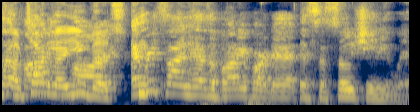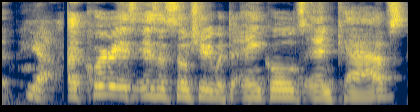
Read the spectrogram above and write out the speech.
Booth, a I'm talking about body you, part- bitch. Every sign has a body part that it's associated with. yeah, Aquarius is associated with the ankles and calves.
